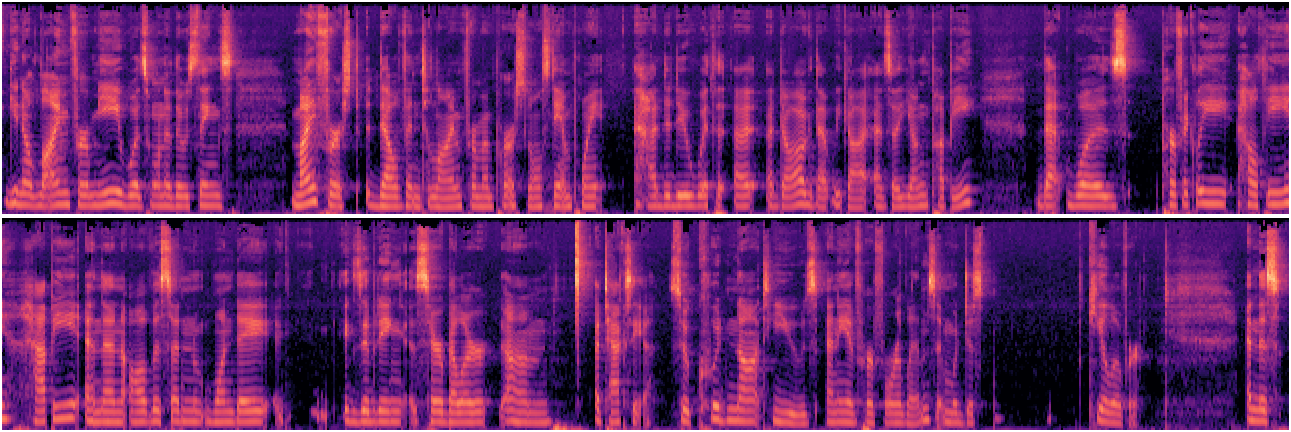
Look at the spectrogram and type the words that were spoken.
you know, Lyme for me was one of those things. My first delve into Lyme from a personal standpoint had to do with a, a dog that we got as a young puppy that was perfectly healthy, happy, and then all of a sudden one day exhibiting cerebellar um, ataxia. So could not use any of her four limbs and would just keel over. And this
